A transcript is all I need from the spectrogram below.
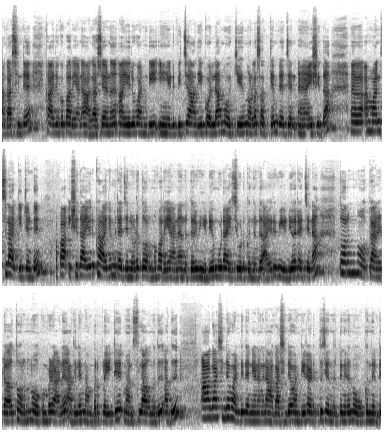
ആകാശിന്റെ കാര്യമൊക്കെ പറയുകയാണ് ആകാശാണ് ആ ഒരു വണ്ടി എടുപ്പിച്ച് ആദ്യം ആദ്യം കൊല്ലാൻ നോക്കിയെന്നുള്ള സത്യം രജൻ ഇഷിത മനസ്സിലാക്കിയിട്ടുണ്ട്. അപ്പോൾ ഇഷിത ആ ഒരു കാര്യം രജനോട് തുറന്നു പറയുകയാണ് എന്നിട്ടൊരു വീഡിയോ കൂടെ അയച്ചു കൊടുക്കുന്നുണ്ട്. ആ ഒരു വീഡിയോ രചന തുറന്നു നോക്കുകയാണ് കേട്ടോ. അത് തുറന്നു നോക്കുമ്പോഴാണ് അതിലെ നമ്പർ പ്ലേറ്റ് മനസ്സിലാവുന്നത്. അത് ആകാശിന്റെ വണ്ടി തന്നെയാണ്. അങ്ങനെ ആകാശിന്റെ വണ്ടിയുടെ അടുത്ത് ചെന്നിട്ട് ഇങ്ങനെ നോക്കുന്നുണ്ട്.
